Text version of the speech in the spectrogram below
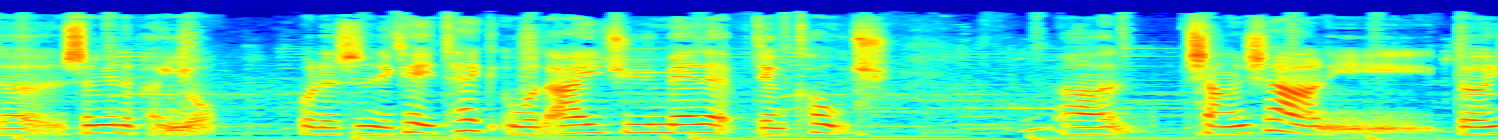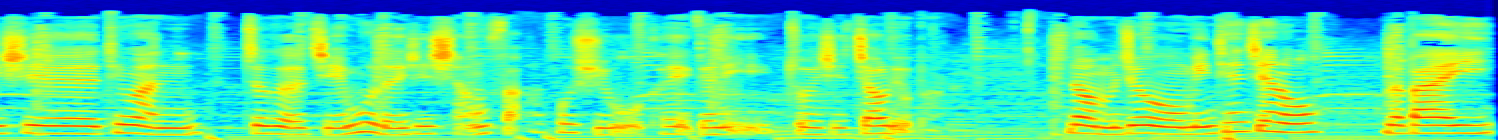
的身边的朋友。或者是你可以 tag 我的 IG maylab 点 coach，呃，想一下你的一些听完这个节目的一些想法，或许我可以跟你做一些交流吧。那我们就明天见喽，拜拜。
